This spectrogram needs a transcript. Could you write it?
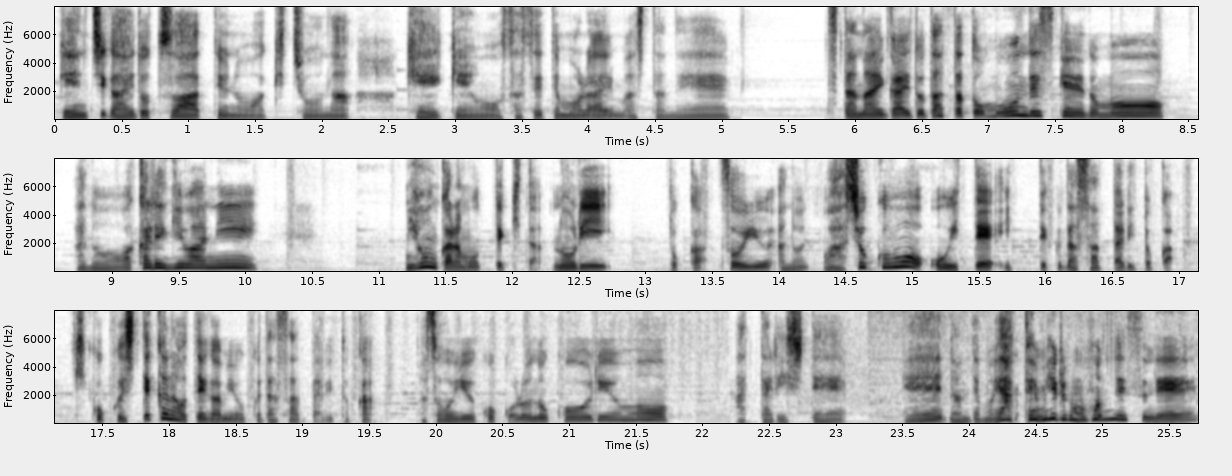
現地ガイドツアーっていうのは貴重な経験をさせてもらいましたね。拙いガイドだったと思うんですけれどもあの別れ際に日本から持ってきた海苔とかそういうあの和食を置いていってくださったりとか帰国してからお手紙をくださったりとか、まあ、そういう心の交流もあったりしてね何でもやってみるもんですね。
